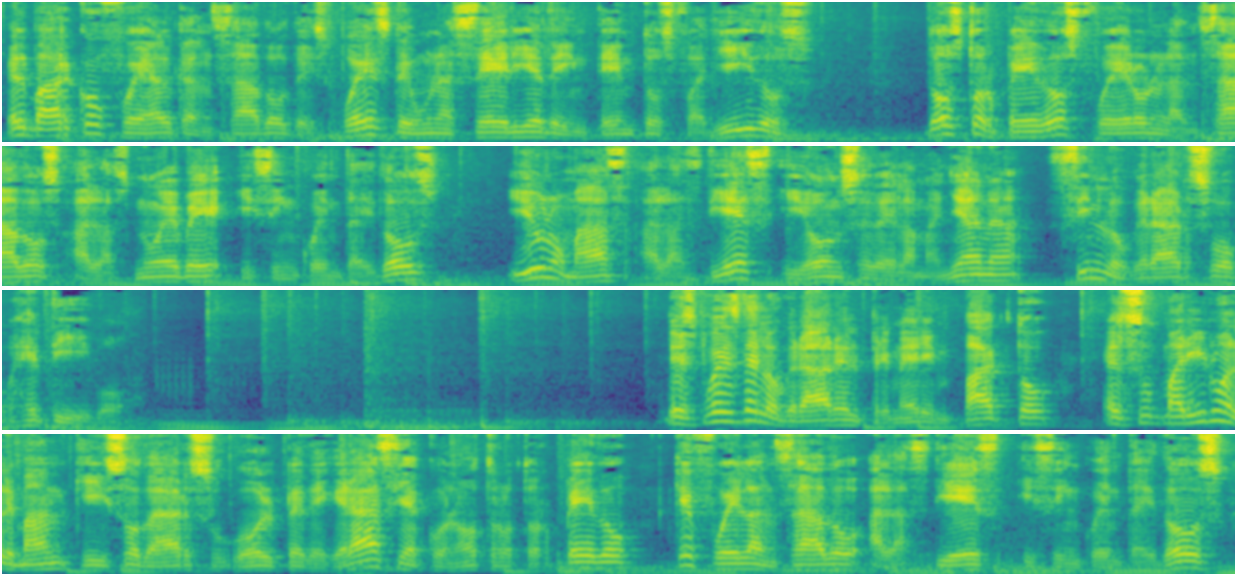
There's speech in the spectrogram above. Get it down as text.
El barco fue alcanzado después de una serie de intentos fallidos. Dos torpedos fueron lanzados a las 9 y 52 y uno más a las 10 y 11 de la mañana sin lograr su objetivo. Después de lograr el primer impacto, el submarino alemán quiso dar su golpe de gracia con otro torpedo que fue lanzado a las 10 y 52,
